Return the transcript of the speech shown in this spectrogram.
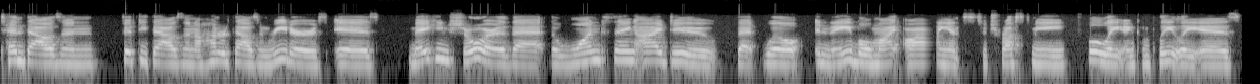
10,000 50,000, 100,000 readers is making sure that the one thing I do that will enable my audience to trust me fully and completely is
